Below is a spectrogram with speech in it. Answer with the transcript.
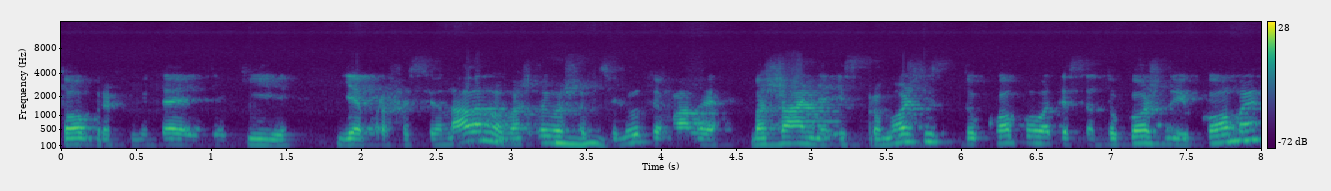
добрих людей, які є професіоналами. Важливо, щоб ці люди мали бажання і спроможність докопуватися до кожної коми,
